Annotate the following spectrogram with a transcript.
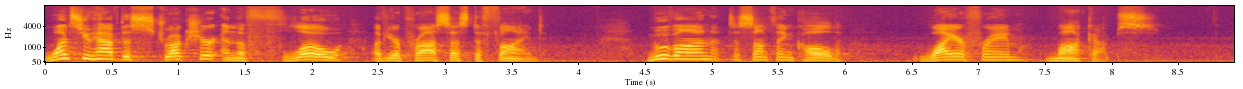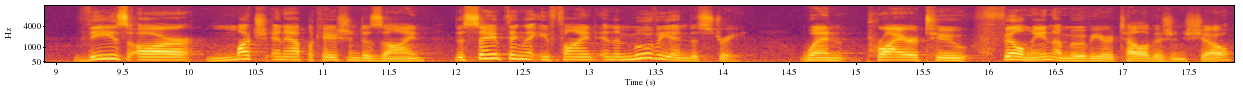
Once you have the structure and the flow of your process defined, move on to something called wireframe mockups. These are much in application design, the same thing that you find in the movie industry when prior to filming a movie or television show,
